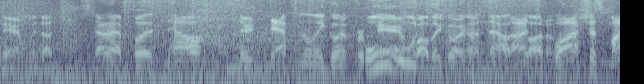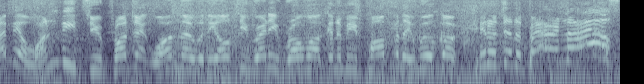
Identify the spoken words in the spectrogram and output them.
Baron, without the Tristana, but now they're definitely going for Baron Ooh, while they're going on now Nice bottom. flash. This might be a 1v2 Project 1 though with the ulti ready. Romart going to be popped, but they will go into the Baron. Niles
